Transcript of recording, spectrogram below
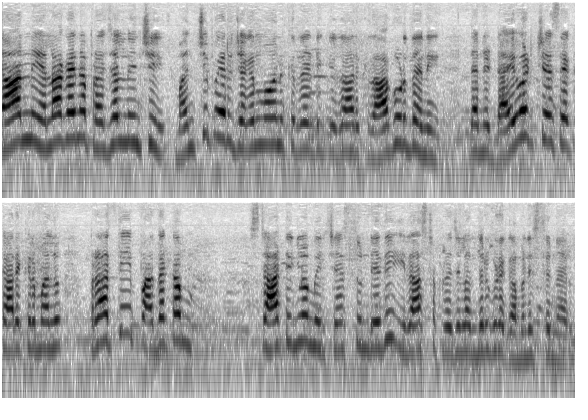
దాన్ని ఎలాగైనా ప్రజల నుంచి మంచి పేరు జగన్మోహన్ రెడ్డి గారికి రాకూడదని దాన్ని డైవర్ట్ చేసే కార్యక్రమాలు ప్రతి పథకం స్టార్టింగ్లో మీరు చేస్తుండేది ఈ రాష్ట్ర ప్రజలందరూ కూడా గమనిస్తున్నారు.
